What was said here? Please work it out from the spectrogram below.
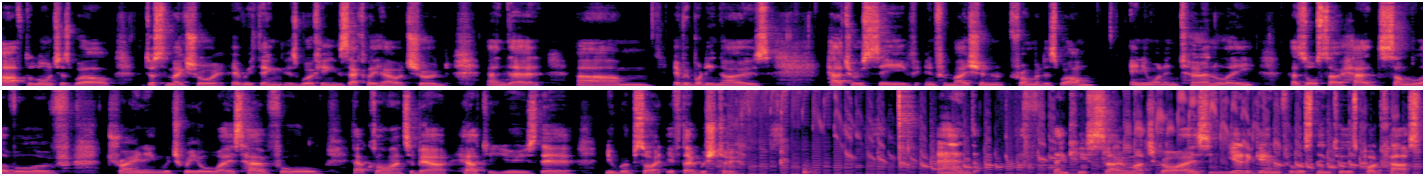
after launch as well, just to make sure everything is working exactly how it should and that um, everybody knows how to receive information from it as well. Anyone internally has also had some level of training, which we always have for all our clients about how to use their new website if they wish to. And thank you so much, guys, yet again for listening to this podcast.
